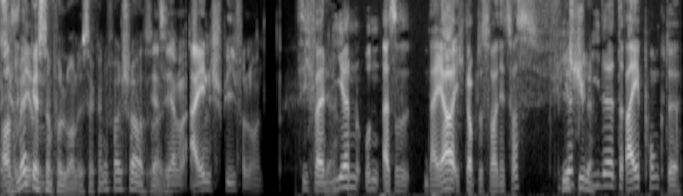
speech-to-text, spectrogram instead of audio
Sie Außerdem, haben ja gestern verloren. Ist ja keine falsche Aussage. Ja, sie haben ein Spiel verloren. Sie verlieren ja. und, also, naja, ich glaube, das waren jetzt was? Vier, vier Spiele. Spiele, drei Punkte.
